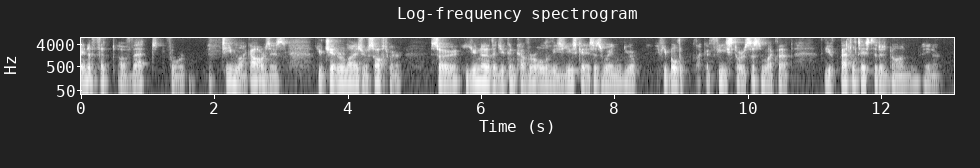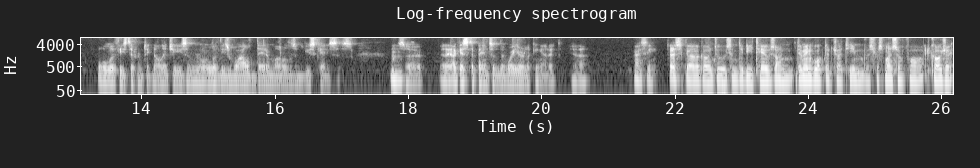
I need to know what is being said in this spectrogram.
benefit of that for a team like ours is you generalize your software so you know that you can cover all of these use cases when you're if you build a, like a feast or a system like that, you've battle tested it on you know all of these different technologies and all of these wild data models and use cases. Mm-hmm. So I guess it depends on the way you're looking at it. Yeah. I see. Let's go, go into some of the details on the main work that your team was responsible for at Gojek.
